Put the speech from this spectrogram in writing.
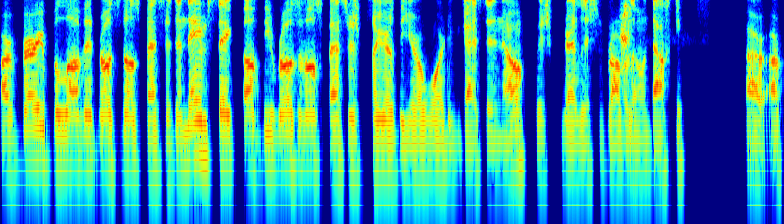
our very beloved Roosevelt Spencer, the namesake of the Roosevelt Spencer's Player of the Year award. If you guys didn't know, which congratulations, Robert Lewandowski, our our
